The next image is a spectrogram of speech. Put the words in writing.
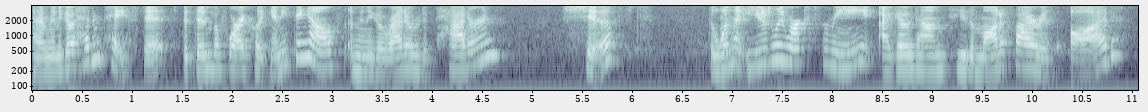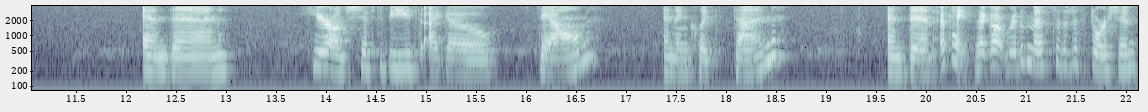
and I'm going to go ahead and paste it. But then before I click anything else, I'm going to go right over to pattern, shift. The one that usually works for me, I go down to the modifier is odd, and then here on shift beads, I go down, and then click done and then, okay, so that got rid of most of the distortion.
